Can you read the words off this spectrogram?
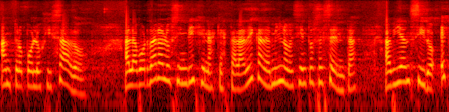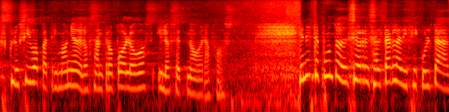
antropologizado al abordar a los indígenas que hasta la década de 1960 habían sido exclusivo patrimonio de los antropólogos y los etnógrafos. En este punto deseo resaltar la dificultad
